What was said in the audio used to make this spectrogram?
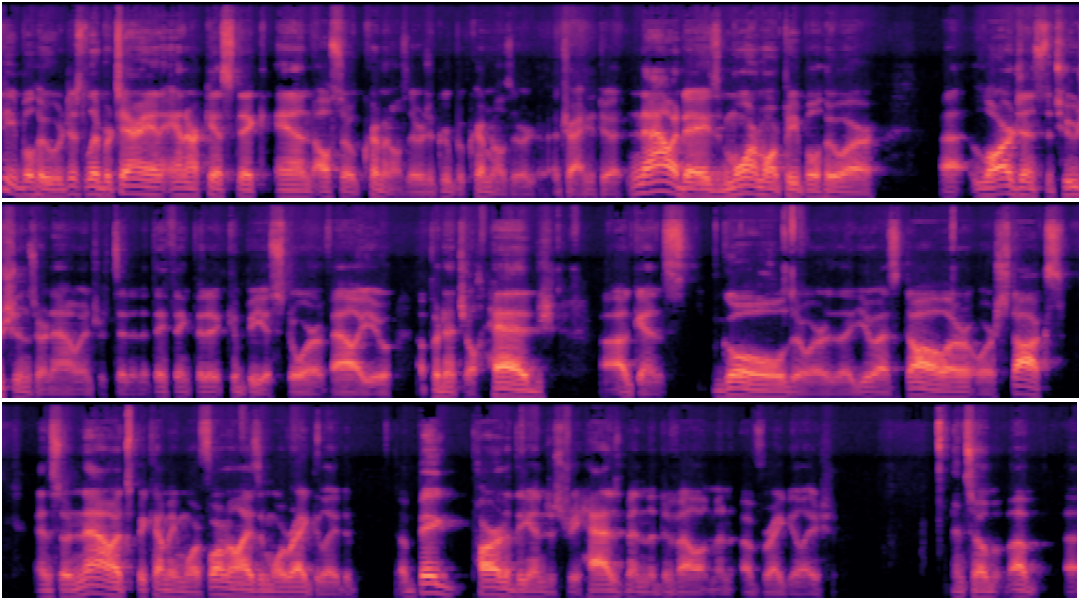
people who were just libertarian, anarchistic, and also criminals. There was a group of criminals that were attracted to it. Nowadays, more and more people who are uh, large institutions are now interested in it. They think that it could be a store of value, a potential hedge against gold or the US dollar or stocks. And so now it's becoming more formalized and more regulated. A big part of the industry has been the development of regulation. And so a, uh, uh,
